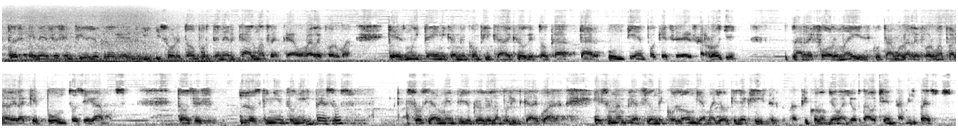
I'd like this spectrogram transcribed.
Entonces, en ese sentido yo creo que, y, sobre todo por tener calma frente a una reforma que es muy técnica, muy complicada, creo que toca dar un tiempo a que se desarrolle la reforma y discutamos la reforma para ver a qué puntos llegamos. Entonces, los 500 mil pesos, socialmente yo creo que es la política adecuada. Es una ampliación de Colombia Mayor que ya existe, que Colombia Mayor da 80 mil pesos.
